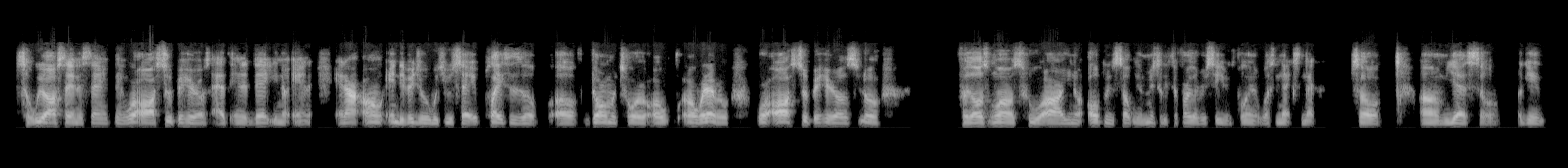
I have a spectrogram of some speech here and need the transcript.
So we all saying the same thing. We're all superheroes at the end of the day, you know, and in our own individual, which you say, places of, of dormitory or, or whatever, we're all superheroes, you know, for those ones who are, you know, open soaking mentally to further receiving, pulling what's next next. So, um, yes. So again,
